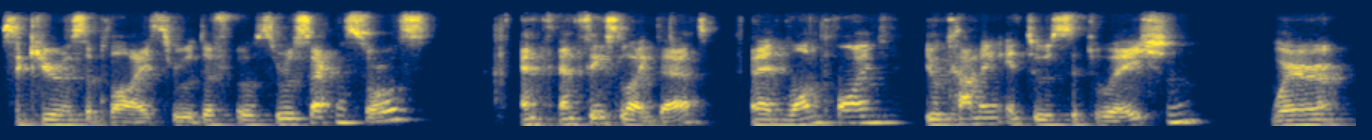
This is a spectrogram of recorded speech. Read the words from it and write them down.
securing supply through through second source and, and things like that. And at one point, you're coming into a situation where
